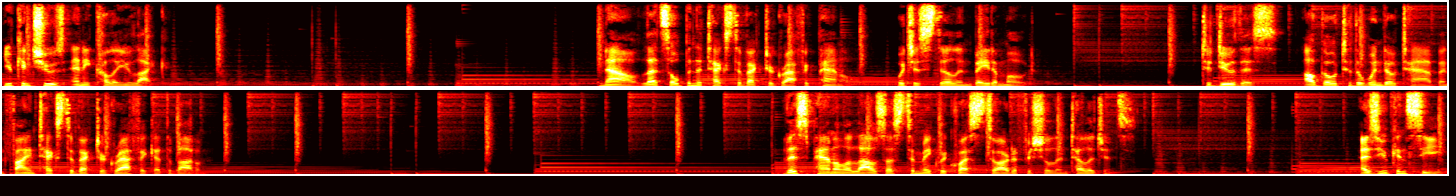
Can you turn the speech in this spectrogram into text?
You can choose any color you like. Now, let's open the text to vector graphic panel, which is still in beta mode. To do this, I'll go to the Window tab and find Text to Vector Graphic at the bottom. This panel allows us to make requests to artificial intelligence. As you can see,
